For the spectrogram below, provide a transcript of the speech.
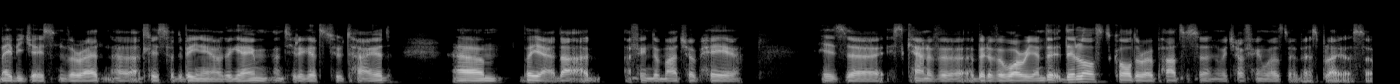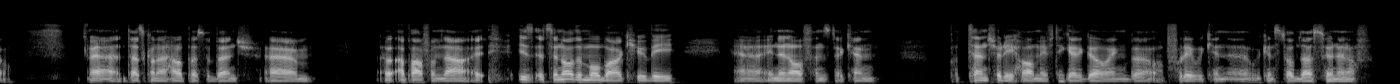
maybe Jason Verrett, uh, at least at the beginning of the game, until he gets too tired. Um, but yeah, that, I think the matchup here is uh, is kind of a, a, bit of a worry. And they, they lost Cordarrelle Patterson, which I think was their best player. So uh, that's going to help us a bunch. Um, apart from that, it, it's, another mobile QB uh, in an offense that can potentially harm if they get going. But hopefully we can uh, we can stop that soon enough.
